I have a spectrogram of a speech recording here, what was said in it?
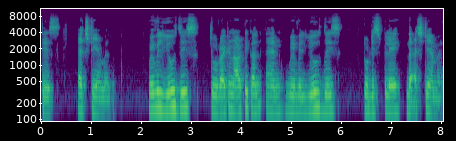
this html we will use this to write an article and we will use this to display the html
